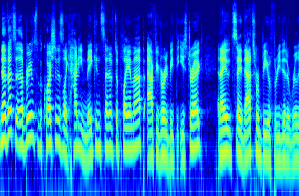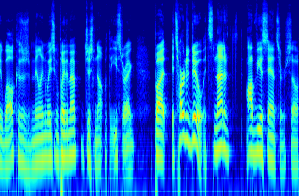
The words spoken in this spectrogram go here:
Now that's that brings us to the question is like, how do you make incentive to play a map after you've already beat the Easter egg? And I would say that's where BO3 did it really well because there's a million ways you can play the map, just not with the Easter egg. But it's hard to do. It's not an obvious answer. So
